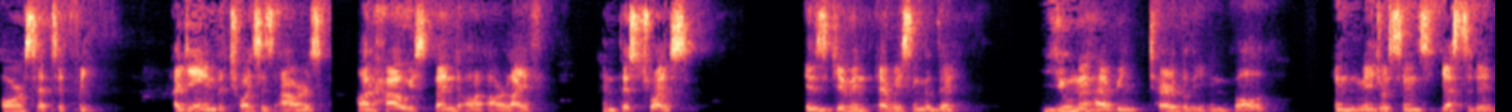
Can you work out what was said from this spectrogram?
or sets it free. Again, the choice is ours on how we spend our life, and this choice is given every single day. You may have been terribly involved in major sins yesterday,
